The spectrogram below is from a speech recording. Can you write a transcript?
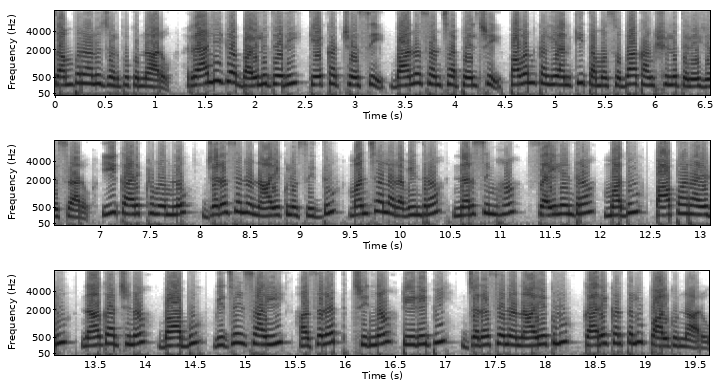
సంబరాలు జరుపుకున్నారు. ర్యాలీగా బయలుదేరి కేకట్ చేసి బాణసంచా పేల్చి పవన్ కళ్యాణ్కి తమ శుభాకాంక్షలు తెలియజేశారు. ఈ కార్యక్రమంలో జనసేన నాయకులు సిద్ధు మంచాల రవీంద్ర నరసింహ శైలేంద్ర మధు పాపారాయుడు నాగార్జున బాబు విజయసాయి హసరత్ చిన్న టీడీపీ జనసేన నాయకులు కార్యకర్తలు పాల్గొన్నారు.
